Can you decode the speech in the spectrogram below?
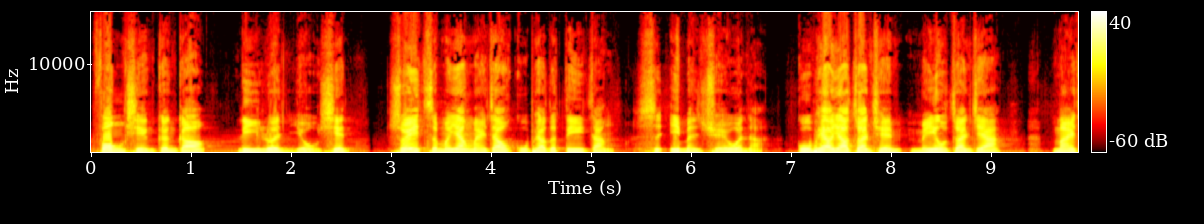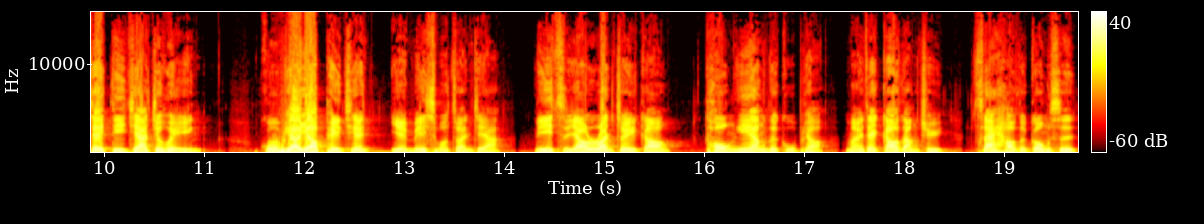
风险更高。利润有限，所以怎么样买到股票的低档是一门学问啊！股票要赚钱，没有专家，买在低价就会赢；股票要赔钱，也没什么专家，你只要乱追高，同样的股票买在高档区，再好的公司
